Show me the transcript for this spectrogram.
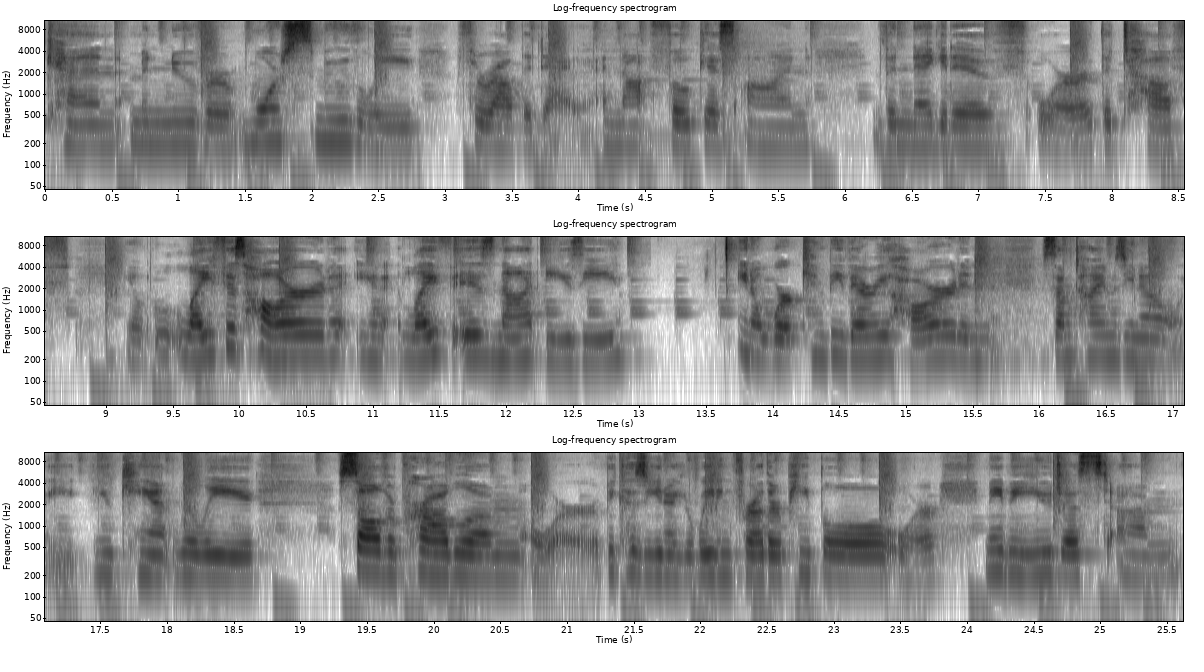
can maneuver more smoothly throughout the day and not focus on the negative or the tough. You know, life is hard, you know, life is not easy. You know, work can be very hard and sometimes, you know, you can't really solve a problem or because you know you're waiting for other people or maybe you just um,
